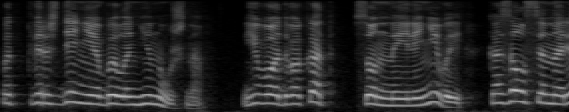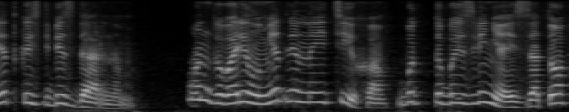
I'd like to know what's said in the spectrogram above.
Подтверждение было не нужно. Его адвокат, сонный и ленивый, казался на редкость бездарным. Он говорил медленно и тихо, будто бы извиняясь за то,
